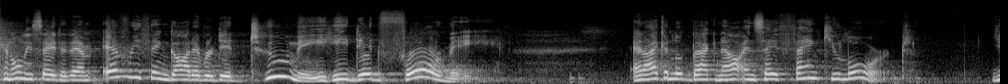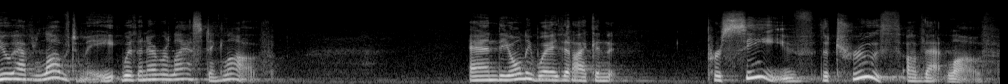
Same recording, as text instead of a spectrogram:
can only say to them, everything God ever did to me, He did for me. And I can look back now and say, Thank you, Lord. You have loved me with an everlasting love. And the only way that I can perceive the truth of that love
